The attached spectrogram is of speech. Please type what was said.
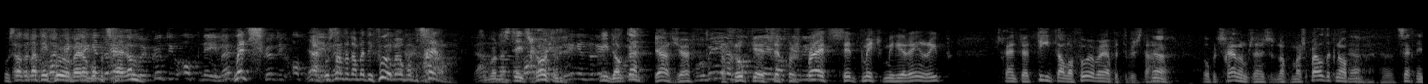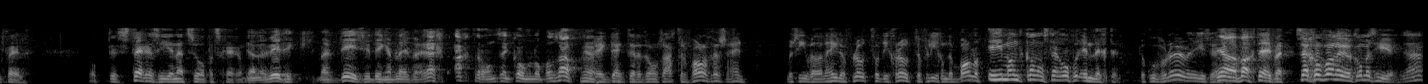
hoe staat het met die voorwerpen op het scherm? Kunt u opnemen? Mitch, Kunt u ja, opnemen? hoe staat het dan met die voorwerpen op het scherm? Ze worden steeds groter. Niet, dokter? Ja, Jeff. Dat groepje heeft zich verspreid sinds Mitch me hierheen riep. Schijnt uit tientallen voorwerpen te bestaan. Ja. Op het scherm zijn ze nog maar speldenknoppen. Ja, dat zegt niet veel. Ook de sterren zie je net zo op het scherm. Ja, dat weet ik. Maar deze dingen blijven recht achter ons en komen op ons af. Ik denk dat het onze achtervolgers zijn. Misschien wel een hele vloot van die grote vliegende bollen. Iemand kan ons daarover inlichten. De gouverneur wil je zeggen. Ja, wacht even. Zeg gouverneur, kom eens hier. Ja?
